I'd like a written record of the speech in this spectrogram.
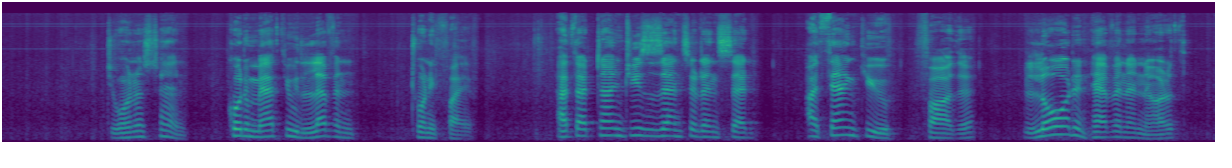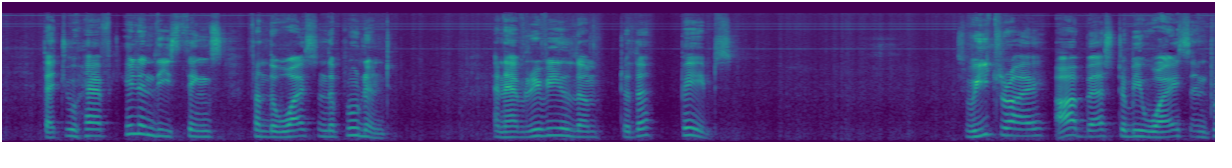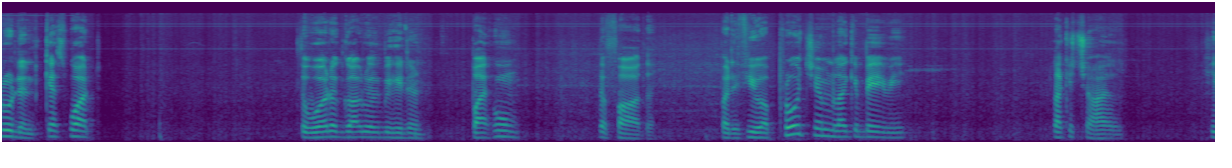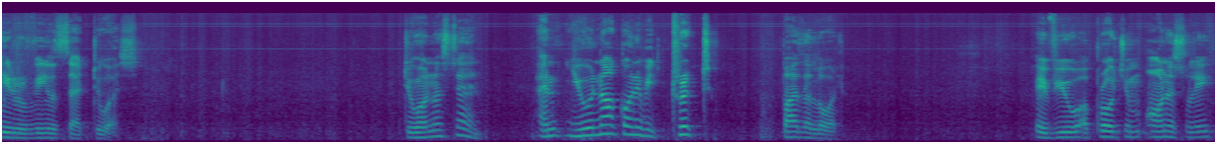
Do you understand? Go to Matthew 11 25. At that time, Jesus answered and said, I thank you, Father, Lord in heaven and earth, that you have hidden these things from the wise and the prudent, and have revealed them to the babes. So we try our best to be wise and prudent. Guess what? The Word of God will be hidden. By whom? The Father. But if you approach Him like a baby, like a child, He reveals that to us. Do you understand? And you're not going to be tricked by the Lord. If you approach Him honestly,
